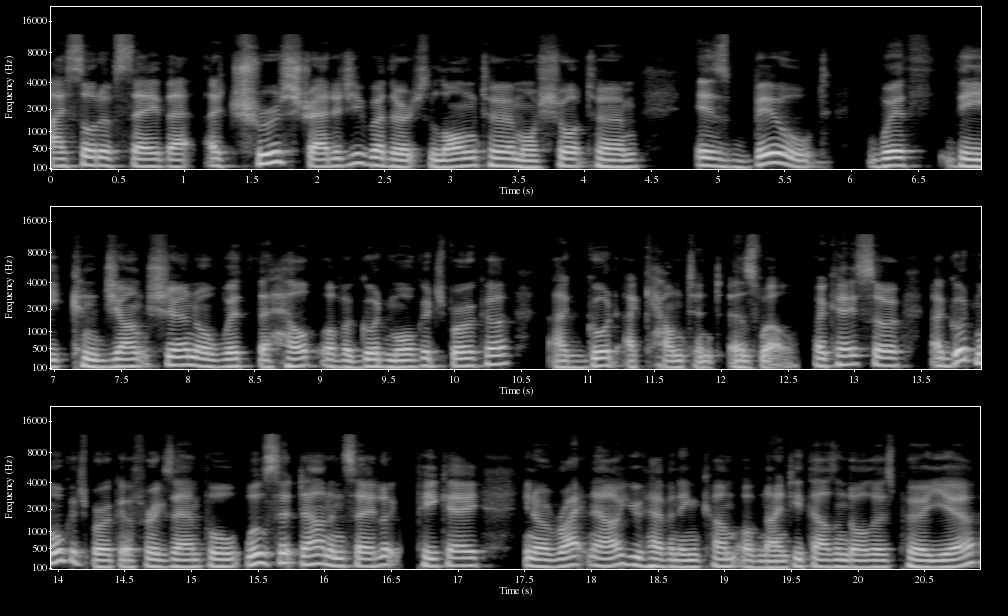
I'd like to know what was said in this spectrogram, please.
I sort of say that a true strategy, whether it's long term or short term, is built with the conjunction or with the help of a good mortgage broker, a good accountant as well. Okay, so a good mortgage broker, for example, will sit down and say, look, PK, you know, right now you have an income of $90,000 per year.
